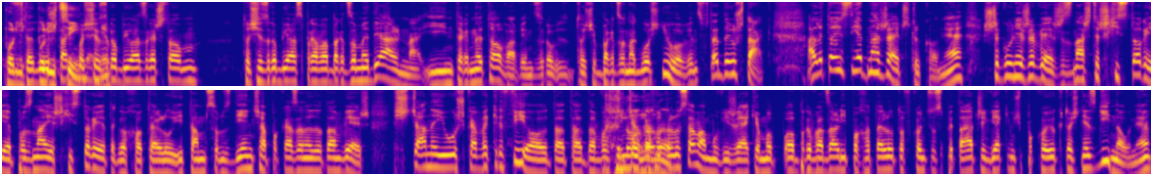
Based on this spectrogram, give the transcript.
poli wtedy policyjne. Już tak, bo się nie? zrobiła zresztą to się zrobiła sprawa bardzo medialna i internetowa, więc to się bardzo nagłośniło, więc wtedy już tak. Ale to jest jedna rzecz tylko, nie? Szczególnie, że wiesz, znasz też historię, poznajesz historię tego hotelu i tam są zdjęcia pokazane, to tam wiesz, ściany i łóżka we krwi. O, ta, ta, ta właścicielka no, no, no. hotelu sama mówi, że jak ją oprowadzali po hotelu, to w końcu spytała, czy w jakimś pokoju ktoś nie zginął, nie?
